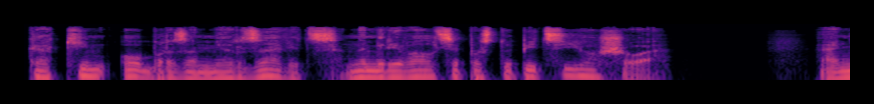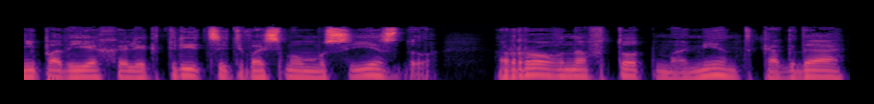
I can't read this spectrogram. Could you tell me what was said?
каким образом мерзавец намеревался поступить с Йошуа? Они подъехали к 38-му съезду ровно в тот момент, когда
